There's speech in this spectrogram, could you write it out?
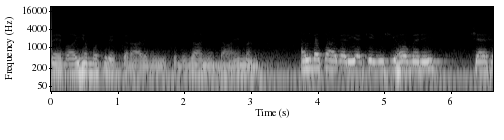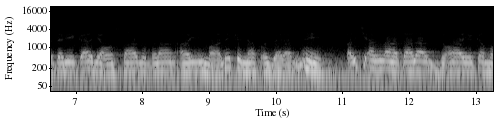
ریب آئی ہم مشرک قرار گئی چھ بزانی دائمن البتہ اگر یہ کہ وشی ہو منی شیخ طریقہ یا استاد و بلان آئی مالک نفع و ضرر نہیں. بلکہ اللہ تعالی دعائے کا ما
